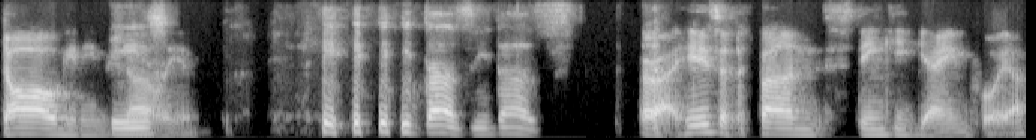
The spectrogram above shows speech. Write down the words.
dog in him, He's- Charlie. he does. He does. All right, here's a fun, stinky game for you.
